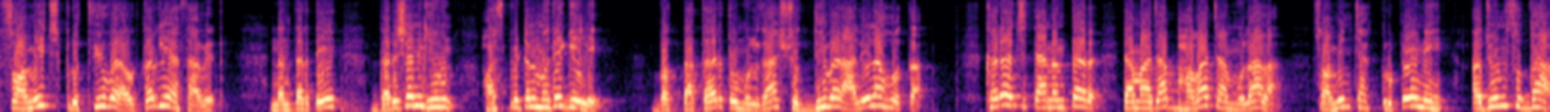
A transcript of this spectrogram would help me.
स्वामीच पृथ्वीवर अवतरले असावेत. नंतर ते दर्शन घेऊन हॉस्पिटलमध्ये गेले. बघता तर तो मुलगा शुद्धीवर आलेला होता. खरंच त्यानंतर त्या माझ्या भावाच्या मुलाला स्वामींच्या कृपेने अजून सुद्धा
